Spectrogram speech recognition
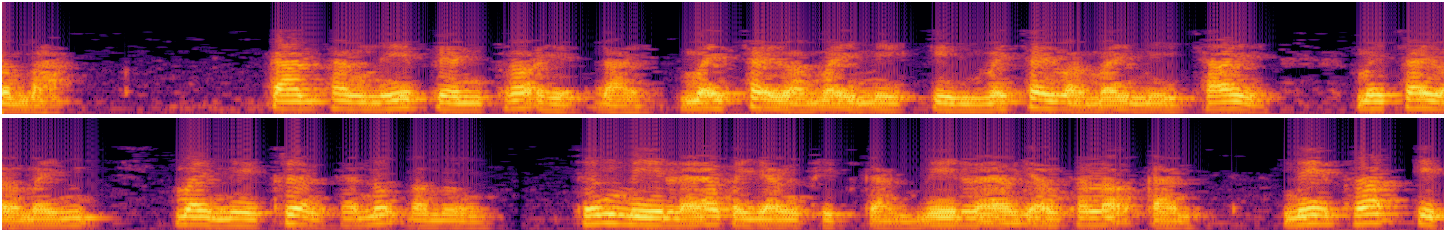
ลำบาก การทั้งนี้เป็นเพราะเหตุใด ไม่ใช่ว่าไม่มีกิน ไม่ใช่ว่าไม่มีใช้ ไม่ใช่ว่าไม่ไม่มีเครื่องทนุบำรุง ถึงมีแล้วก็ยังผิดกัน มีแล้วยังทะเลาะกันนี่เพราะจิต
